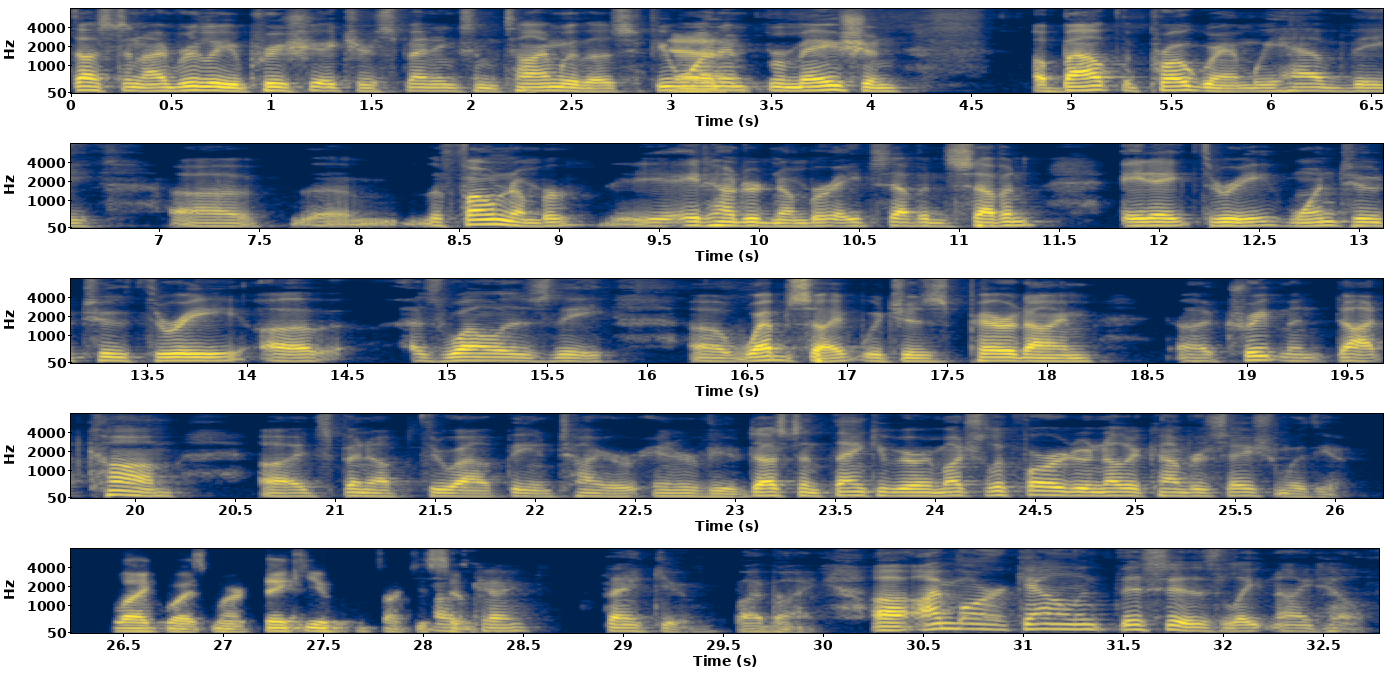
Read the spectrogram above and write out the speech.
Dustin, I really appreciate your spending some time with us. If you want information about the program, we have the uh, the, the phone number, the 800 number, 877 883 1223, uh, as well as the uh, website, which is paradigmtreatment.com. Uh, it's been up throughout the entire interview. Dustin, thank you very much. Look forward to another conversation with you. likewise mark thank you talk to you soon Okay. Thank you. Bye bye. Uh, I'm Mark Alyn. This is Late Night Health.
